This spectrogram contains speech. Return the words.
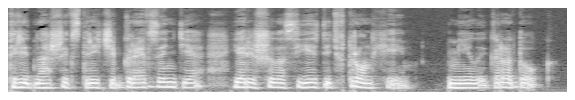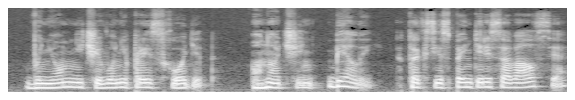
Перед нашей встречей в Грейвзенде я решила съездить в Тронхейм. Милый городок. В нем ничего не происходит. Он очень белый. Таксист поинтересовался,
